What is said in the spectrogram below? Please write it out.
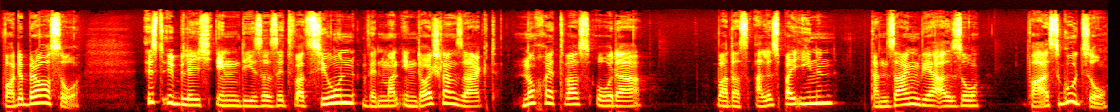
war de bra so ist üblich in dieser Situation, wenn man in Deutschland sagt, noch etwas oder war das alles bei Ihnen? Dann sagen wir also, war es gut so.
